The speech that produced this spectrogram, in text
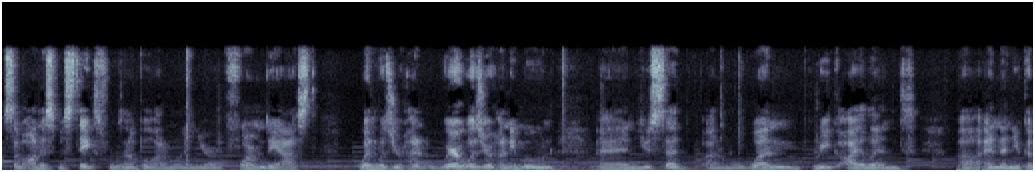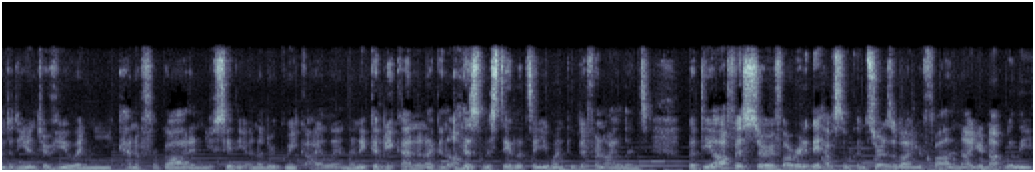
some honest mistakes. For example, I don't know, in your form they asked, when was your where was your honeymoon? And you said i don't know one greek island uh, and then you come to the interview and you kind of forgot and you say the another greek island. And it could be kind of like an honest mistake. Let's say you went to different islands but the officer if already they have some concerns about your file and now you're not really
